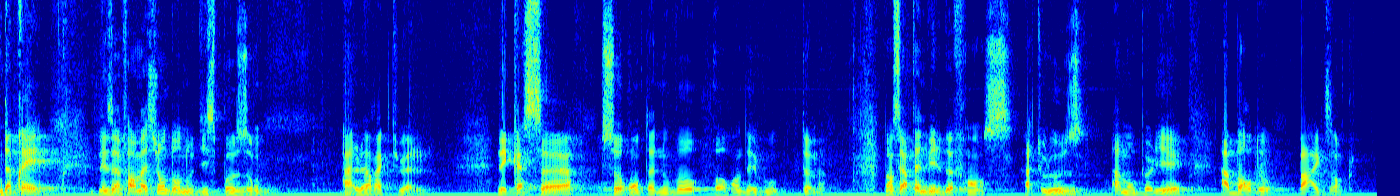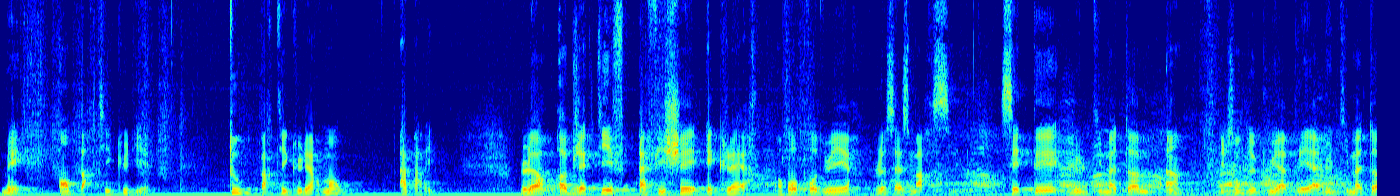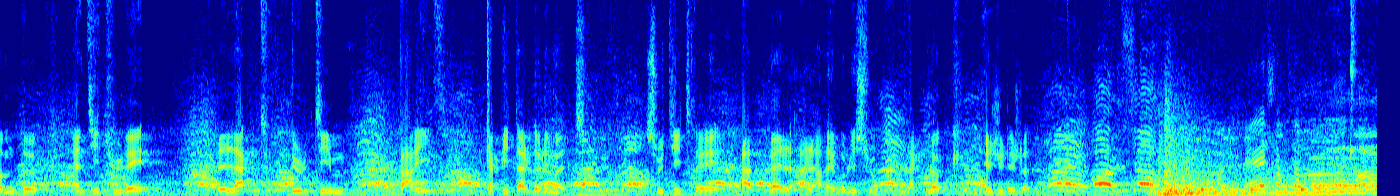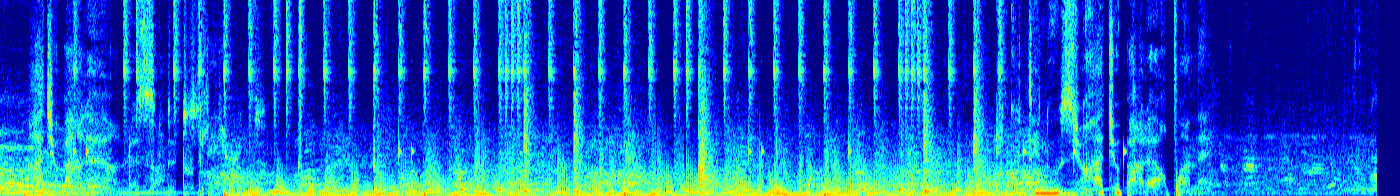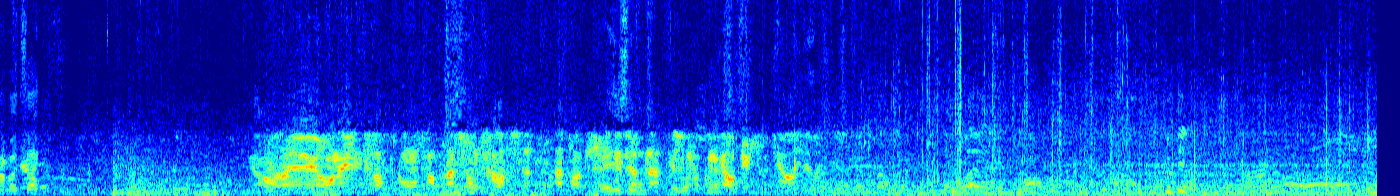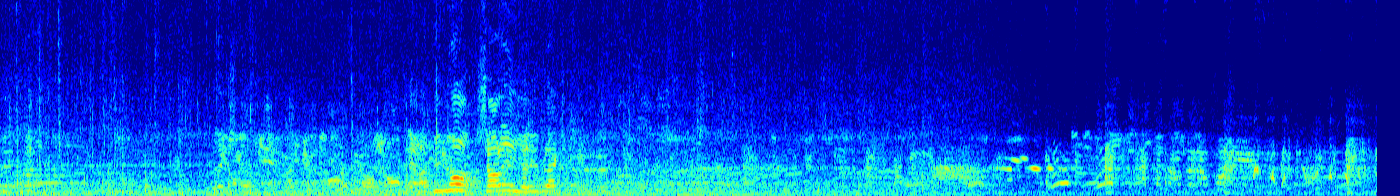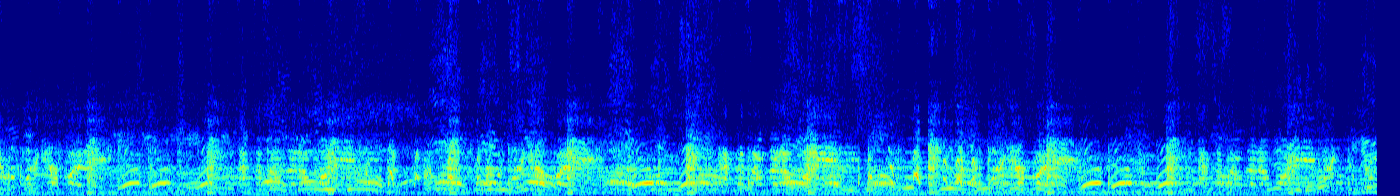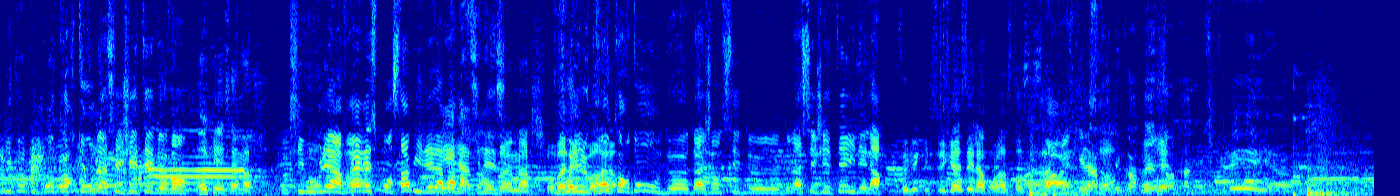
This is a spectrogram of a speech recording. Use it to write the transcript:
D'après les informations dont nous disposons à l'heure actuelle, les casseurs seront à nouveau au rendez-vous demain. Dans certaines villes de France, à Toulouse, à Montpellier, à Bordeaux, par exemple, mais en particulier, tout particulièrement à Paris. Leur objectif affiché est clair, reproduire le 16 mars. C'était l'ultimatum 1. Ils ont depuis appelé à l'ultimatum 2, intitulé L'acte ultime, Paris, capitale de l'émeute, sous-titré Appel à la révolution, Black Bloc et Gilets jaunes. Radio Parleur, le son de toutes les luttes. Écoutez-nous sur radioparleur.net. Non, euh, on a une forte concentration de force à proximité de la place, il faut qu'on garde du soutien. rapidement, Charlie, il y a les blacks. Responsable, il est là-bas, Martinez. Ça marche. On Vous voyez le gros alors. cordon de, d'agence de, de la CGT, il est là. Celui qui se fait gazer là pour l'instant, c'est ça Ah ouais, Qui est l'avant du cortège Ok. est en train de bousculer et euh,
